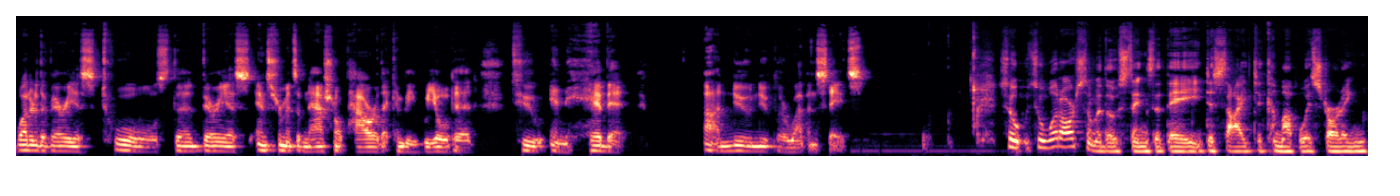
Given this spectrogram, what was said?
what are the various tools, the various instruments of national power that can be wielded to inhibit uh, new nuclear weapon states. So, so what are some of those things that they decide to come up with, starting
